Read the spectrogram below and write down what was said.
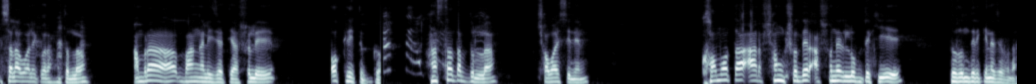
আসসালামু আলাইকুম রহমতুল্লাহ। আমরা বাঙালি জাতি আসলে অকৃতজ্ঞ। হাসনাত আবদুল্লাহ, সবাই ছিলেন ক্ষমতা আর সংসদের আসনের লোভ দেখিয়ে তরুণদের কিনা যাবে না।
